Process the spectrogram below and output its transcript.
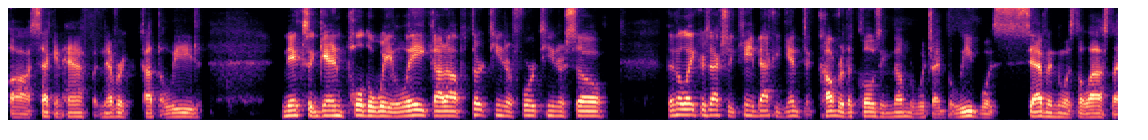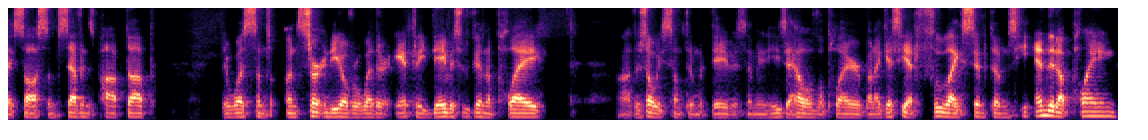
uh, second half, but never got the lead. Knicks again pulled away late, got up 13 or 14 or so. Then the Lakers actually came back again to cover the closing number, which I believe was seven, was the last I saw. Some sevens popped up. There was some uncertainty over whether Anthony Davis was going to play. Uh, there's always something with Davis. I mean, he's a hell of a player, but I guess he had flu like symptoms. He ended up playing,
